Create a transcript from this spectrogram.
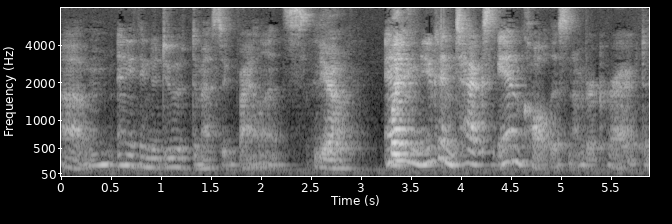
um, anything to do with domestic violence. Yeah, And you can text and call this number, correct? I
